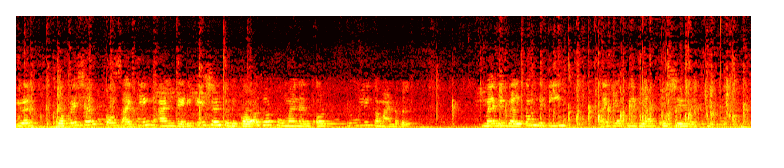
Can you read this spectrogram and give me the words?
Your profession for cycling and dedication to the cause of human health are truly commendable. May we welcome the team Cyclopedia to share with you.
